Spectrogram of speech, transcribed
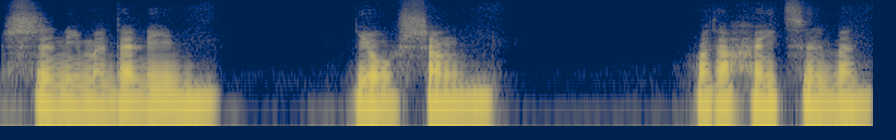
使你们的灵忧伤，我的孩子们，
